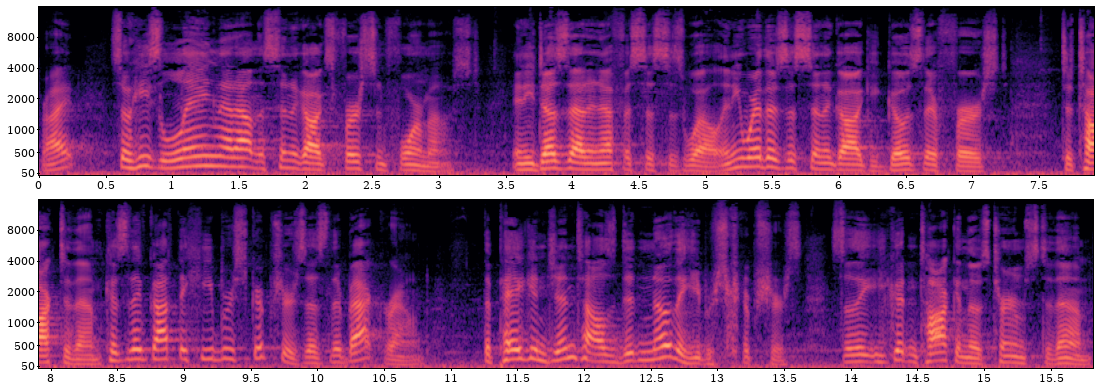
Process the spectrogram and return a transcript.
Right? So he's laying that out in the synagogues first and foremost. And he does that in Ephesus as well. Anywhere there's a synagogue, he goes there first to talk to them because they've got the Hebrew scriptures as their background. The pagan Gentiles didn't know the Hebrew scriptures, so he couldn't talk in those terms to them.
